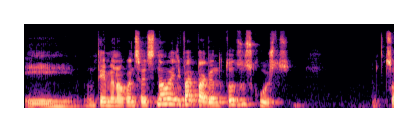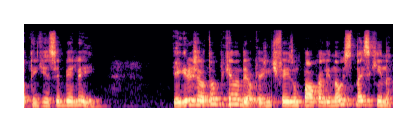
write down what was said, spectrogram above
e não tem a menor condição. Eu disse, não, ele vai pagando todos os custos, só tem que receber ele aí. E a igreja era tão pequena, Del, que a gente fez um palco ali na na esquina,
